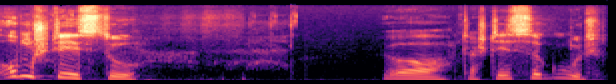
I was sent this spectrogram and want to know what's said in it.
oben stehst du. Ja, da stehst du gut.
